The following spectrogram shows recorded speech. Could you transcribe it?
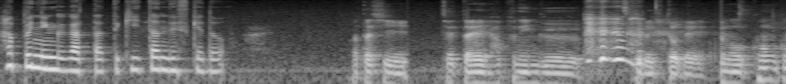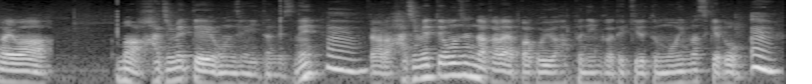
ハプニングがあったって聞いたんですけど。私絶対ハプニング作る人で。でも今回はまあ初めて温泉に行ったんですね。うん。だから初めて温泉だからやっぱこういうハプニングができると思いますけどうん。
